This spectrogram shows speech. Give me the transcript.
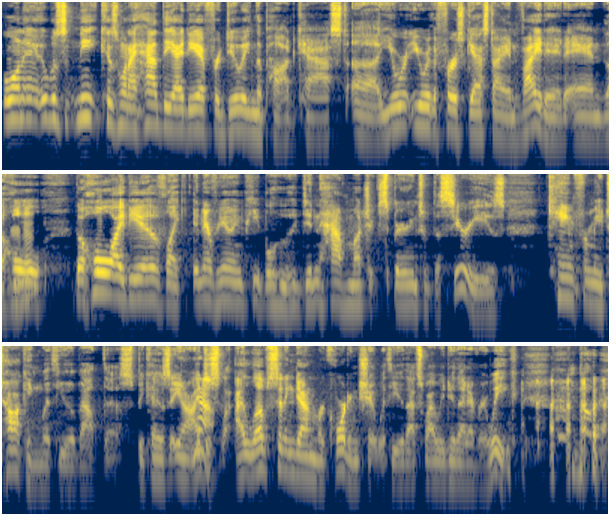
Well, and it was neat because when I had the idea for doing the podcast, uh, you were you were the first guest I invited, and the whole the whole idea of like interviewing people who didn't have much experience with the series came from me talking with you about this because you know I just I love sitting down and recording shit with you. That's why we do that every week. but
